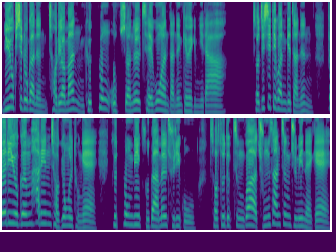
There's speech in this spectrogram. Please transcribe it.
뉴욕시로 가는 저렴한 교통 옵션을 제공한다는 계획입니다. 저지시티 관계자는 페리 요금 할인 적용을 통해 교통비 부담을 줄이고 저소득층과 중산층 주민에게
